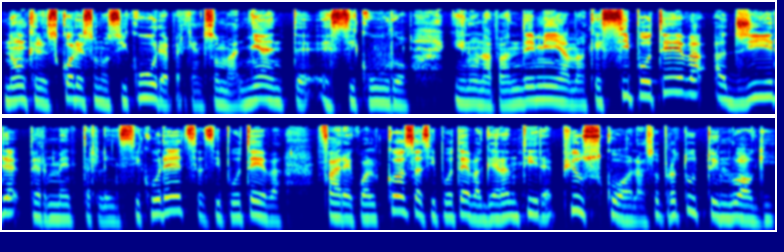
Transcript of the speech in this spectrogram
non che le scuole sono sicure perché insomma niente è sicuro in una pandemia, ma che si poteva agire per metterle in sicurezza, si poteva fare qualcosa, si poteva garantire più scuola, soprattutto in luoghi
